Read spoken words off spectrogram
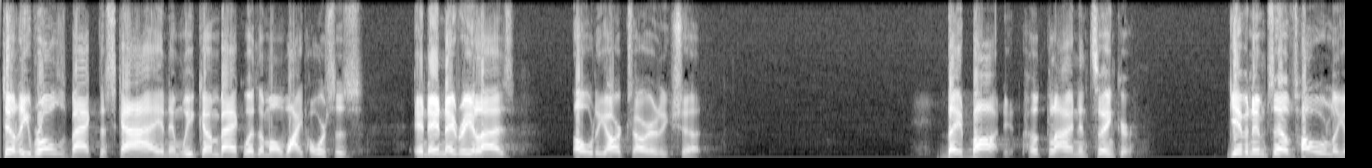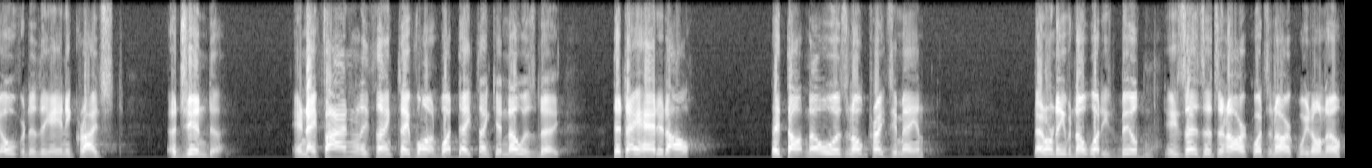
Till he rolls back the sky, and then we come back with them on white horses. And then they realize, oh, the ark's already shut. They bought it hook, line, and sinker, giving themselves wholly over to the Antichrist agenda. And they finally think they've won. What they think in Noah's day? That they had it all. They thought Noah was an old crazy man. They don't even know what he's building. He says it's an ark. What's an ark? We don't know.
